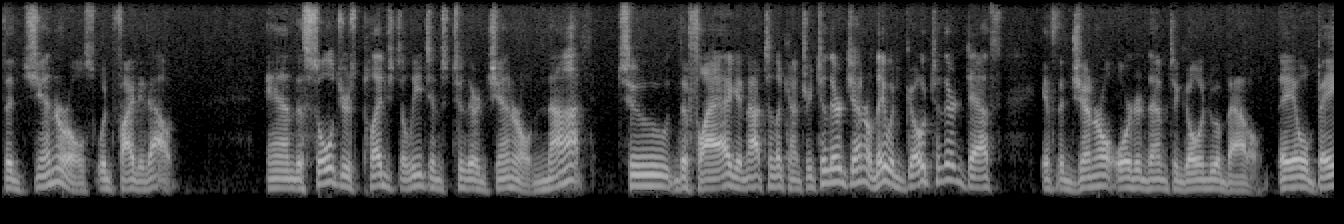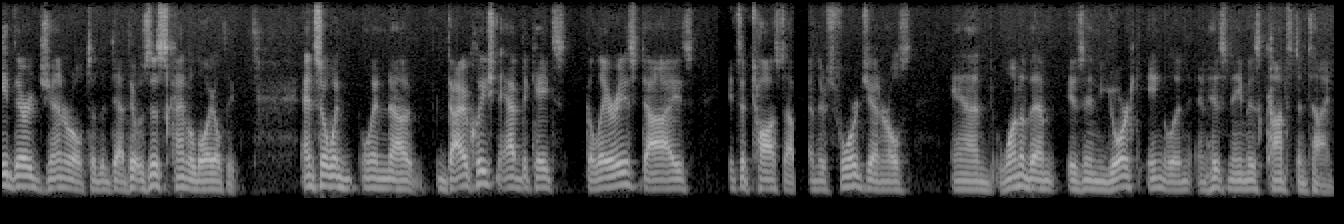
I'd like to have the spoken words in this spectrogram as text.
the generals would fight it out. And the soldiers pledged allegiance to their general, not to the flag and not to the country, to their general. They would go to their death if the general ordered them to go into a battle. They obeyed their general to the death. It was this kind of loyalty. And so when when uh, Diocletian abdicates, Galerius dies. It's a toss up, and there's four generals, and one of them is in York, England, and his name is Constantine.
